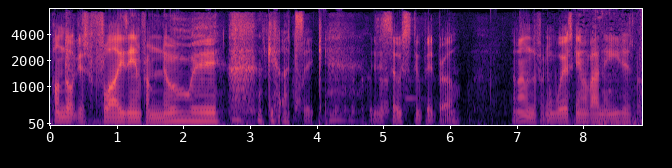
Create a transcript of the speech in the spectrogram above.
Pondhawk just flies in from nowhere. God's sake. This is so stupid, bro. I'm having the fucking worst game I've had in ages, bro.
